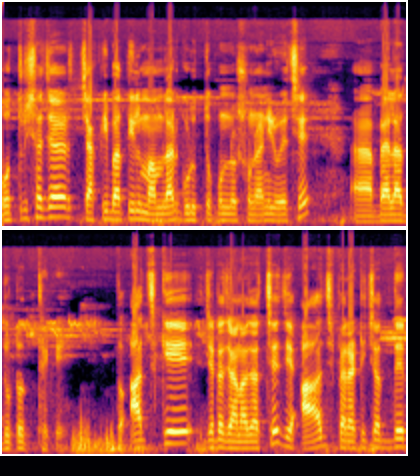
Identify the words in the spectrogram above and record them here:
বত্রিশ হাজার চাকরি বাতিল মামলার গুরুত্বপূর্ণ শুনানি রয়েছে বেলা দুটোর থেকে। তো আজকে যেটা জানা যাচ্ছে যে আজ প্যারাটিচারদের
